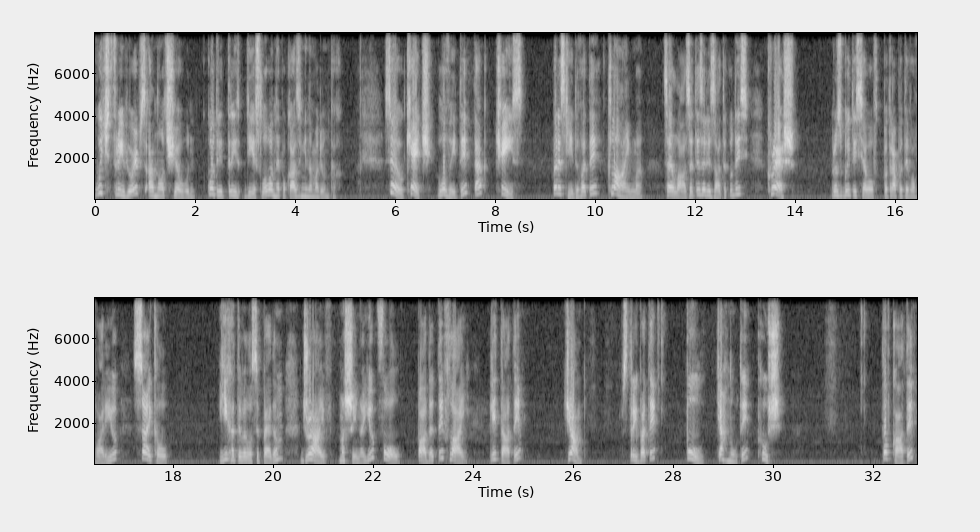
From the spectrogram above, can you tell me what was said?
Which three verbs are not shown? Котрі три дієслова не показані на малюнках. So, catch ловити, так? Chase переслідувати, climb це лазити, залізати кудись, crash розбитися потрапити в аварію, cycle їхати велосипедом, drive машиною, fall падати, fly літати, jump стрибати, pull тягнути, push товкати,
